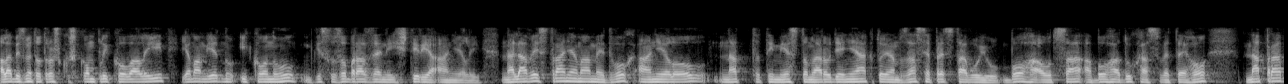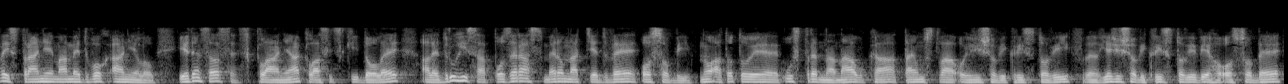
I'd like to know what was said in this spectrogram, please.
Ale aby sme to trošku skomplikovali, ja mám jednu ikonu, kde sú zobrazení štyria anieli. Na ľavej strane máme dvoch anielov nad tým miestom narodenia, ktorí nám zase predstavujú Boha Otca a Boha Ducha Svetého. Na pravej strane máme dvoch anielov. Jeden sa zase skláňa klasicky dole, ale druhý sa pozera smerom na tie dve osoby. No a toto je ústredná náuka tajomstva o Ježišovi Kristovi. V Ježišovi Kristovi v jeho osobe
